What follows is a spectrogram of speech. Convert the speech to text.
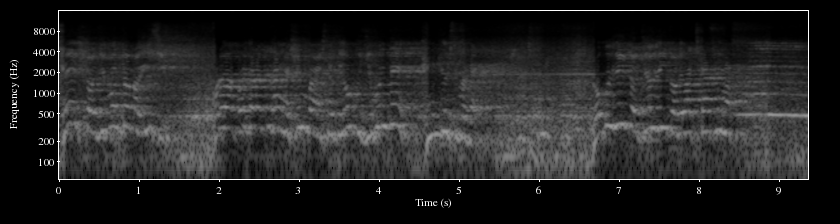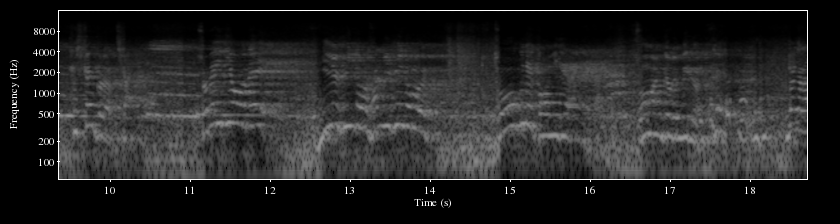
選手と自分との意思。これはこれから皆さんが審判しててよく自分で研究してください。6フィート10フィートでは近すぎます。確かにこれは近い。それ以上で20フィートも30フィートも遠くで遠見でないんだから双眼鏡で見るようにね。だから、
